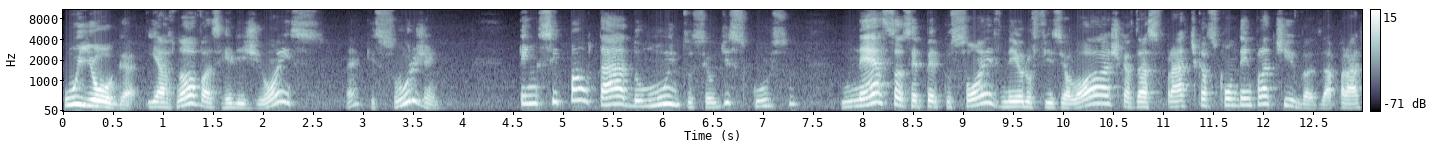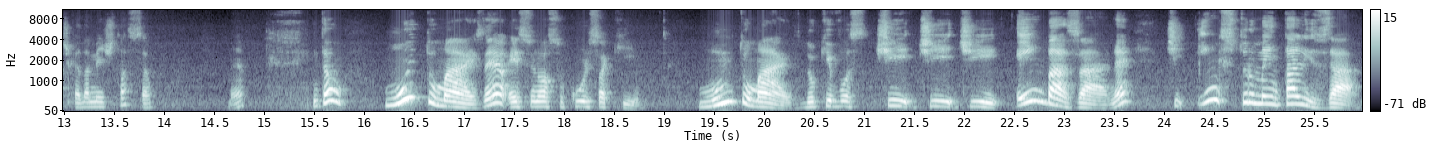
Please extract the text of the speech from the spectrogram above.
o yoga e as novas religiões né, que surgem têm se pautado muito seu discurso nessas repercussões neurofisiológicas das práticas contemplativas, da prática da meditação. Né? Então, muito mais, né, esse nosso curso aqui, muito mais do que você te, te, te embasar, né? te instrumentalizar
